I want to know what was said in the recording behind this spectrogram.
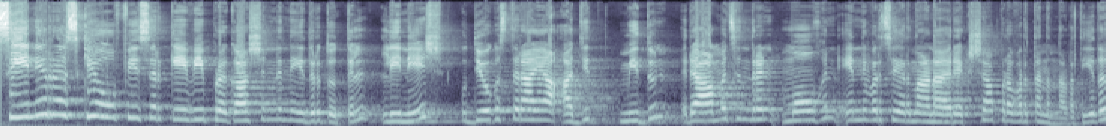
Senior rescue officer K V പ്രകാശന്റെ നേതൃത്വത്തിൽ ലിനേഷ് ഉദ്യോഗസ്ഥരായ അജിത് മിഥുൻ രാമചന്ദ്രൻ മോഹൻ എന്നിവർ ചേർന്നാണ് രക്ഷാപ്രവർത്തനം നടത്തിയത്.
